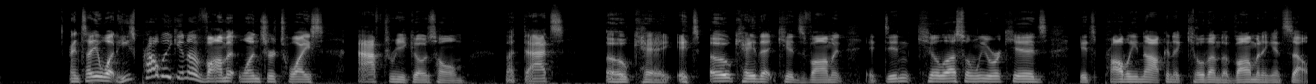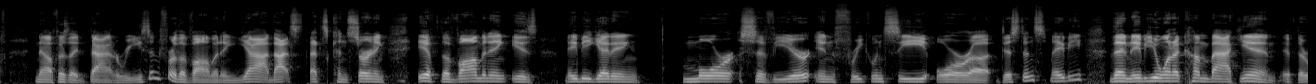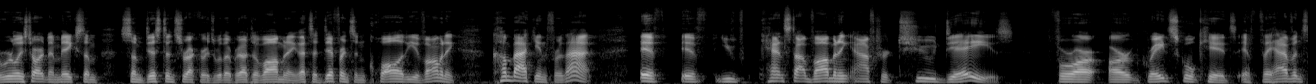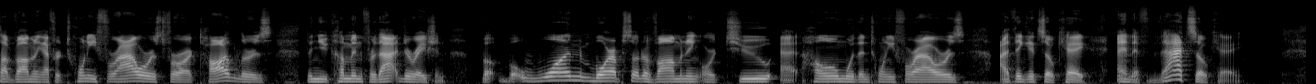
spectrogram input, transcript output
and tell you what, he's probably going to vomit once or twice after he goes home. But that's okay. It's okay that kids vomit. It didn't kill us when we were kids. It's probably not going to kill them the vomiting itself. Now, if there's a bad reason for the vomiting, yeah, that's that's concerning. If the vomiting is maybe getting more severe in frequency or uh, distance, maybe, then maybe you want to come back in if they're really starting to make some some distance records with their productive vomiting. That's a difference in quality of vomiting. Come back in for that. If if you can't stop vomiting after two days for our, our grade school kids, if they haven't stopped vomiting after 24 hours for our toddlers, then you come in for that duration but but one more episode of vomiting or two at home within 24 hours, I think it's okay. And if that's okay,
